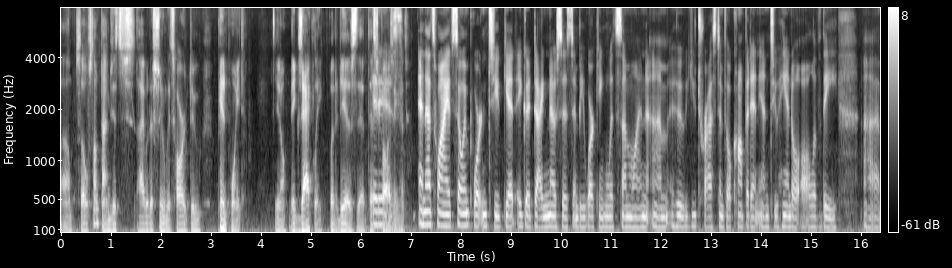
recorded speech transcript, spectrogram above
Um, so sometimes it's, I would assume it's hard to pinpoint, you know, exactly what it is that, that's it causing is. it. And that's why it's so important to get a good diagnosis and be working with someone um, who you trust and feel confident in to handle all of the uh,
